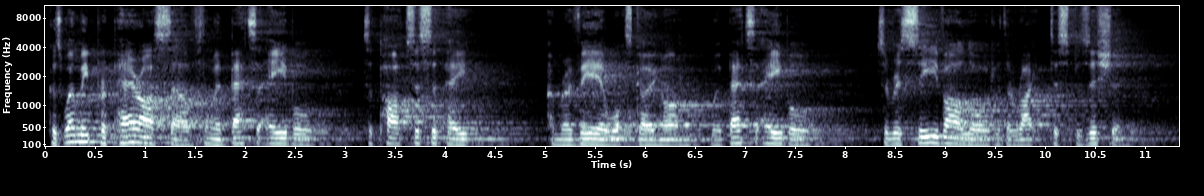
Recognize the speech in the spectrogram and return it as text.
Because when we prepare ourselves, then we're better able to participate and revere what's going on. We're better able to receive our Lord with the right disposition.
